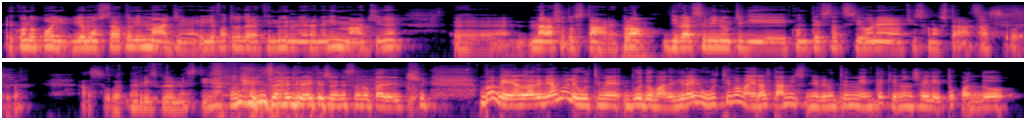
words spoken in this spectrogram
e quando poi gli ho mostrato l'immagine e gli ho fatto vedere che lui non era nell'immagine eh, mi ha lasciato stare, però diversi minuti di contestazione ci sono stati. Assurdo. Assurdo. Il rischio del mestiere. Direi che ce ne sono parecchi. Va bene, allora arriviamo alle ultime due domande. Direi l'ultima, ma in realtà mi, mi è venuto in mente che non ci hai detto quando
